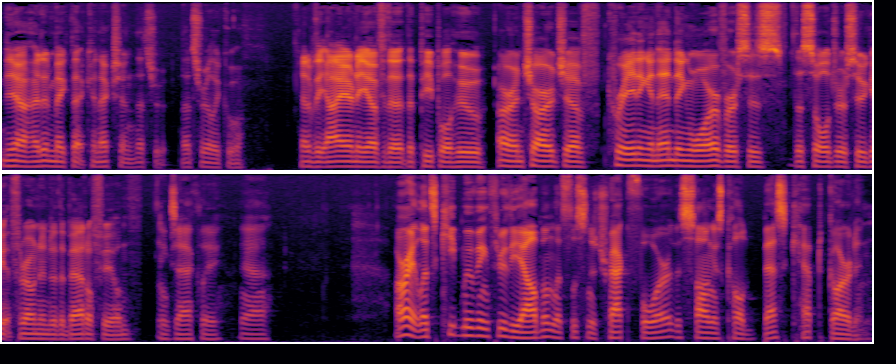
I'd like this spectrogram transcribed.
Yeah, I didn't make that connection. That's re- that's really cool. Kind of the irony of the the people who are in charge of creating and ending war versus the soldiers who get thrown into the battlefield. Exactly. Yeah. All right, let's keep moving through the album. Let's listen to track four. This song is called Best Kept Garden.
